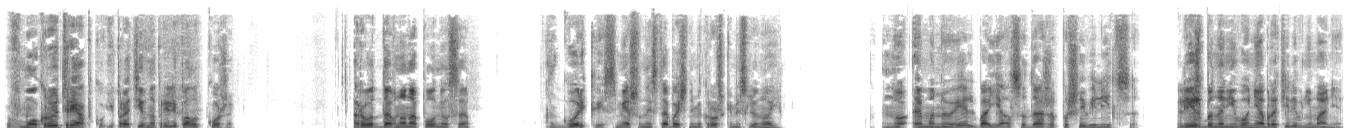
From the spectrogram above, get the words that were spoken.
в мокрую тряпку и противно прилипала к коже. Рот давно наполнился горькой, смешанной с табачными крошками слюной, но Эммануэль боялся даже пошевелиться, лишь бы на него не обратили внимания.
